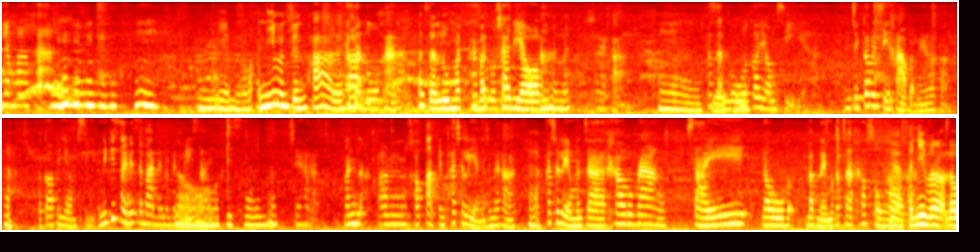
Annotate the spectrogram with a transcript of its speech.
เงียบมากค่ะเงียบเนาะอันนี้มันเป็นผ้าอะไรถ้าผ้าสัตว์ดูค่ะผ้าสาลูมัดผ้าบัสาดลูชั้ผ้านเดียยวอมค่ะใช่ไหมใช่ค่ะอืมถ้าสัตว์ดูแล้วก็ย้อมสีค่ะจริงๆก็เป็นสีขาวแบบนี้แหละค่ะค่ะแล้วก็เอาไปย้อมสี อันนี้พี่ใส่ได้สบายเลยมันเป็นฟรีไซส์อ๋อฟรีไซส์เนอะใช่ค่ะ มันมันเขาตัดเป็นผ้าเฉลียงใช่ไหมคะค่ะผ้าเฉลียงมันจะเข้ารูปร่างไซส์เราแบบไหนมันก็จะเข้าทรงเราค่ะค่ะอันนี้เราเรา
